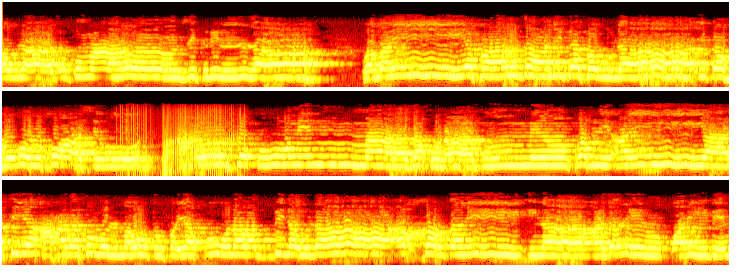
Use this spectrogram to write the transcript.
اولادکم عن ذکر اللہ۔ ومن يفعل ذلك فأولئك هم الخاسرون فأنفقوا مما رزقناكم من قبل أن أحدكم الموت فيقول رب لولا أخرتني إلى أجل قريب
